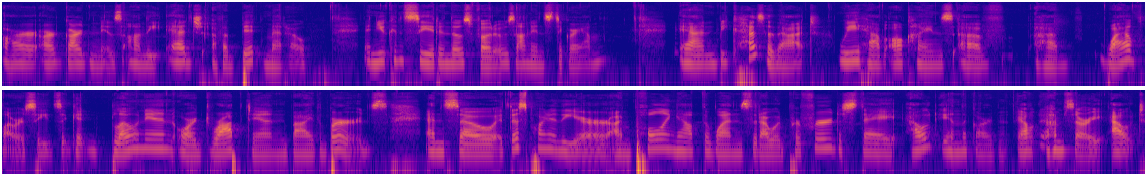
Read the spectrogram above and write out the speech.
are our garden is on the edge of a big meadow, and you can see it in those photos on Instagram. And because of that, we have all kinds of uh, wildflower seeds that get blown in or dropped in by the birds. And so at this point in the year, I'm pulling out the ones that I would prefer to stay out in the garden, out, I'm sorry, out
